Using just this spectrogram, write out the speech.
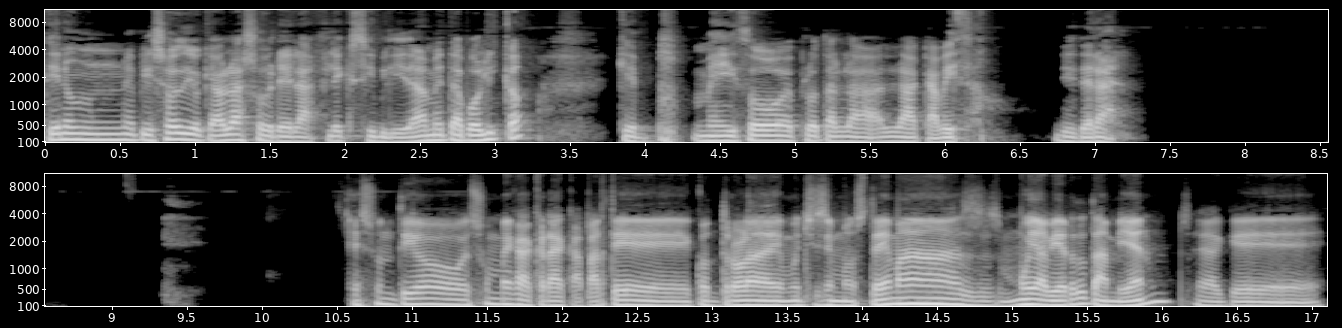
tiene un episodio que habla sobre la flexibilidad metabólica que me hizo explotar la, cabeza, literal. Es un tío, es un mega crack. Aparte, controla de muchísimos temas, muy abierto también. O sea que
